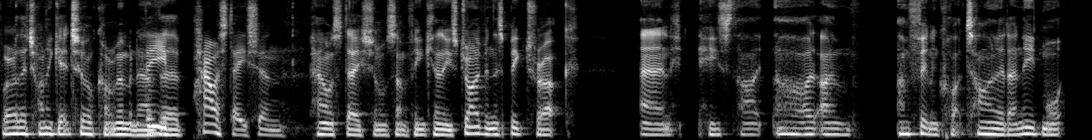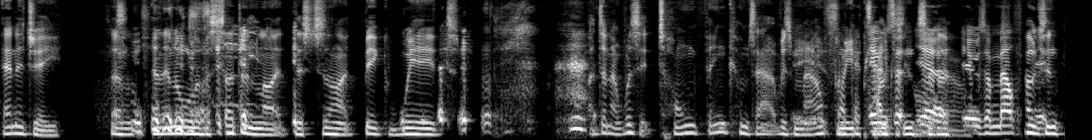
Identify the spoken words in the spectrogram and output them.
where are they trying to get to? I can't remember now. the, The, power station. power station or something, and he's driving this big truck, and he's like, "Oh, I'm I'm feeling quite tired. I need more energy." Um, and then all of a sudden, like this like big weird, I don't know, was it tongue thing comes out of his mouth It's and like he It was plugs a, into yeah, the it was a mouth plugs in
